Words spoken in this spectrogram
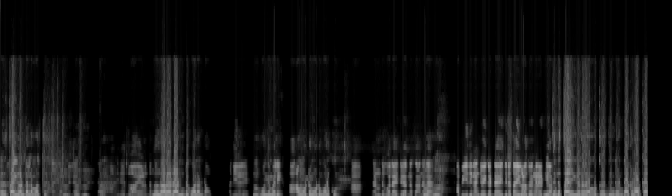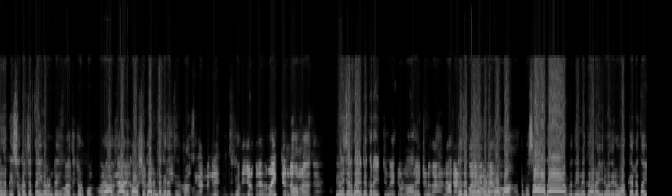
അത് തൈകളുണ്ടല്ലോ മത്ത് രണ്ട് കൊല ഉണ്ടാവും. ഒന്നിമലി അങ്ങോട്ടും ഇങ്ങോട്ടും കൊലക്കും. രണ്ട് കൊലായിട്ട് വരുന്ന സാധനം. അപ്പൊ ഇതിന് ഞാൻ ചോദിക്കട്ടെ? ഇതിന്റെ തൈകളൊക്കെ എങ്ങനെ ഇതിന്റെ തൈകൾ നമുക്ക് ഇതിന്റെ ഉണ്ടാക്കുന്ന ആൾക്കാർ ഡിസ് കൾച്ചർ തൈകളുണ്ട്. നമ്മൾ എത്തിച്ചു കൊടുക്കും. ആർക്ക് ആവശ്യക്കാരുണ്ടെങ്കിൽ. റേറ്റ് ഉണ്ടാവും ചെറുതായിട്ടൊക്കെ റേറ്റ് ഉണ്ട്. ആ, റേറ്റ് ഉണ്ട്. മറ്റേതൊക്കെ? നമ്മളിപ്പോ മറ്റിപ്പോ സാധാ ഇതിനൊക്കെ കാരണം ഇരുപത് രൂപ ഒക്കെ അല്ലെ തൈ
